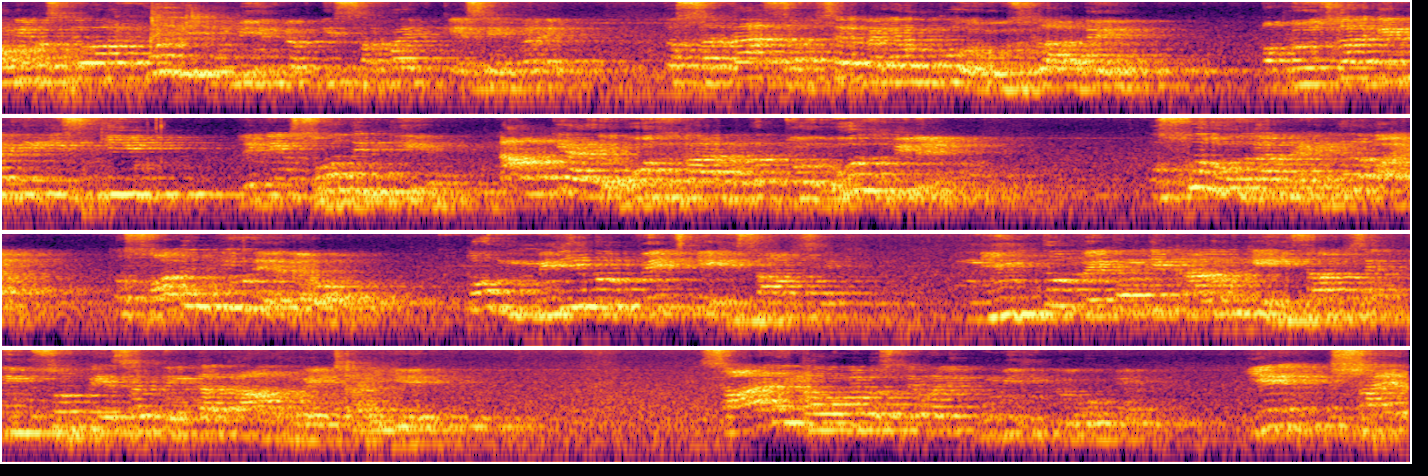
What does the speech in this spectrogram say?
गाँव में बसने वाला, कोई भी भूमिहीन व्यक्ति सर्वाइव कैसे करे? तो सरकार सबसे पहले उनको रोज़गार दे। अब रोज़गार गारंटी की स्कीम लेकिन सौ दिन की है। नाम क्या है? रोज़गार मतलब जो रोज मिले। उसको रोज़गार कहेंगे ना भाई। तो सौ दिन क्यों दे रहे हो? तो मिनिमम वेज के हिसाब से, न्यूनतम वेतन के कानून के हिसाब से तीन सौ पैंसठ दिन का काम हमें चाहिए। सारे गाँव में बसने वाले भूमिहीन लोगों के ये शायद,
